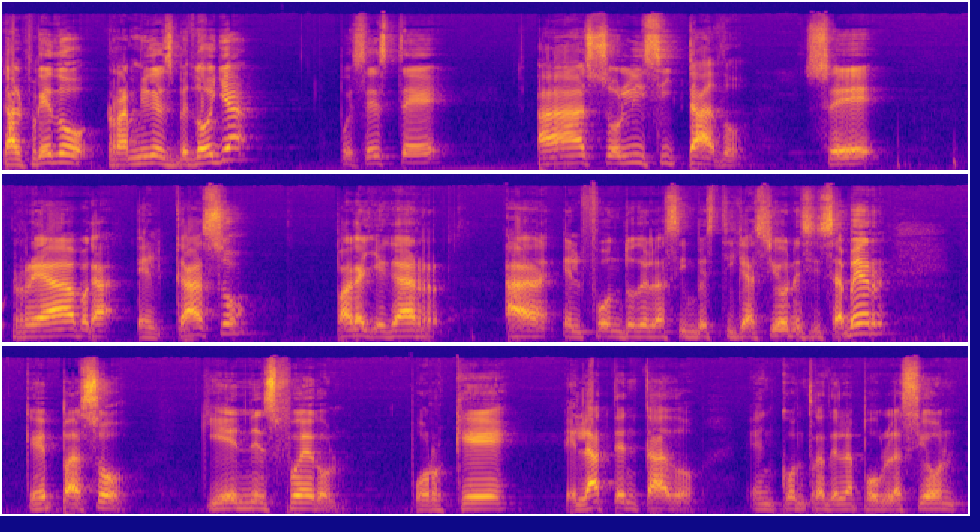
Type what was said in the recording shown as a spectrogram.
Alfredo Ramírez Bedoya, pues este ha solicitado se reabra el caso para llegar al fondo de las investigaciones y saber qué pasó quiénes fueron, por qué el atentado en contra de la población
